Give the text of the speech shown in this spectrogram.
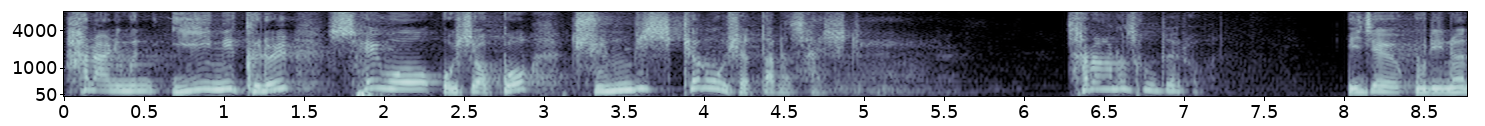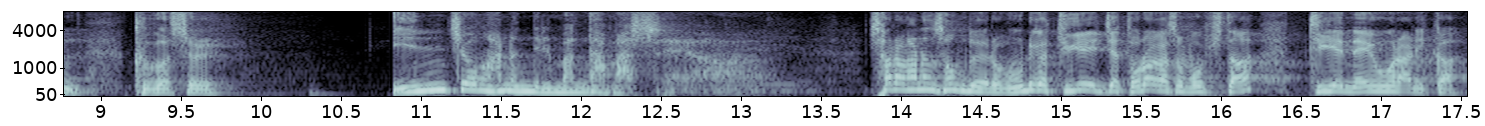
하나님은 이미 그를 세워 오셨고 준비시켜 놓으셨다는 사실이에요. 사랑하는 성도 여러분, 이제 우리는 그것을 인정하는 일만 남았어요. 사랑하는 성도 여러분, 우리가 뒤에 이제 돌아가서 봅시다. 뒤에 내용을 하니까.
